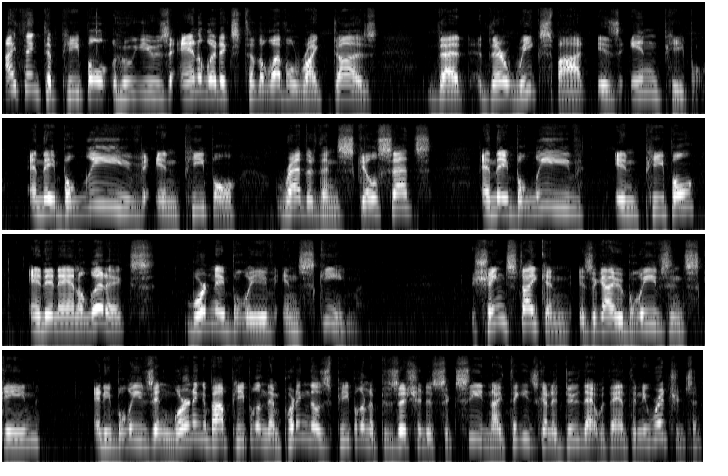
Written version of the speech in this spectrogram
I think the people who use analytics to the level Reich does that their weak spot is in people and they believe in people rather than skill sets and they believe in people and in analytics more than they believe in scheme. Shane Steichen is a guy who believes in scheme and he believes in learning about people and then putting those people in a position to succeed. And I think he's going to do that with Anthony Richardson,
